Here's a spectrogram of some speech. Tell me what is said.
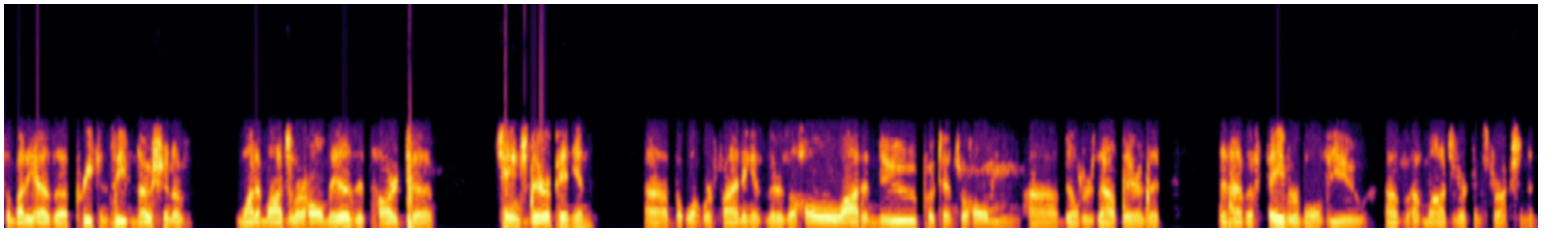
somebody has a preconceived notion of what a modular home is, it's hard to change their opinion. Uh, but what we're finding is there's a whole lot of new potential home uh, builders out there that that have a favorable view of, of modular construction, and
